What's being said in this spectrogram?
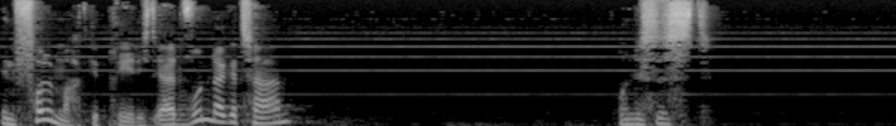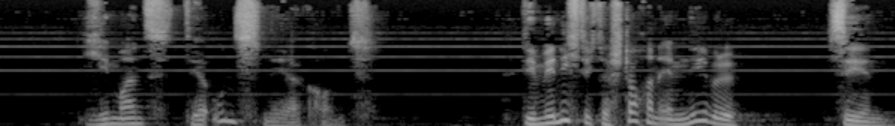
in Vollmacht gepredigt, er hat Wunder getan. Und es ist jemand, der uns näher kommt, den wir nicht durch das Stochern im Nebel sehen,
